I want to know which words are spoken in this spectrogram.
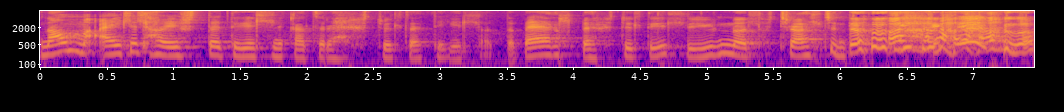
ном аялал хоёртой тэгэл нэг газар архичул за тэгэл одоо байгальд архичул тэгэл ер нь бол уучраал ч энэ нөгөө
